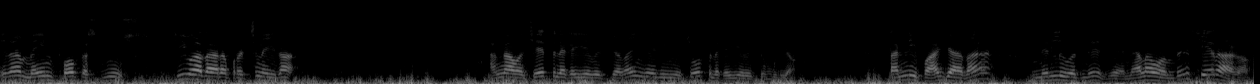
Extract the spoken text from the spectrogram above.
இதுதான் மெயின் ஃபோக்கஸ் நியூஸ் ஜீவாதார பிரச்சனை தான். அங்கே அவன் சேத்தில் கையை வச்சாதான் இங்கே நீங்கள் சோத்தில் கையை வைக்க முடியும். தண்ணி பாய்ஞ்சாதான் நெல் வந்து நிலம் வந்து சேராகும்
